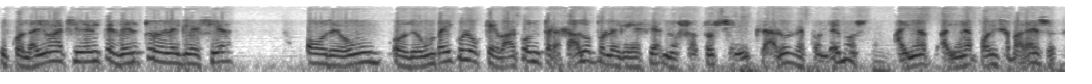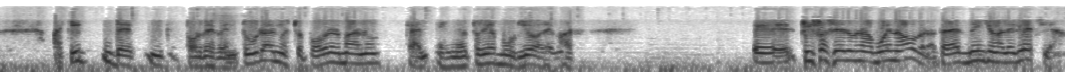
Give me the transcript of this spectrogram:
Y cuando hay un accidente dentro de la iglesia o de un o de un vehículo que va contratado por la iglesia, nosotros sí, claro, respondemos. Hay una hay una póliza para eso. Aquí, de, por desventura, nuestro pobre hermano, que en otro día murió además, eh, quiso hacer una buena obra, traer niños a la iglesia.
